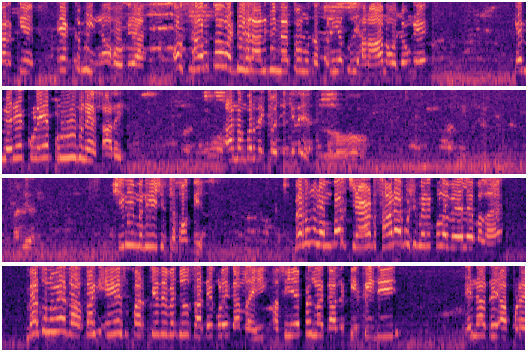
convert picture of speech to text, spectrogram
ਕਰਕੇ 1 ਮਹੀਨਾ ਹੋ ਗਿਆ। ਔਰ ਸਭ ਤੋਂ ਵੱਡੀ ਹੈਰਾਨਗੀ ਮੈਂ ਤੁਹਾਨੂੰ ਦੱਸਣੀ ਹੈ ਤੁਸੀਂ ਹੈਰਾਨ ਹੋ ਜਾਓਗੇ ਕਿ ਮੇਰੇ ਕੋਲੇ ਪ੍ਰੂਫ ਨੇ ਸਾਰੇ। ਆ ਨੰਬਰ ਦੇਖਿਓ ਜੀ ਕਿਹਦੇ ਆ? ਹਾਂਜੀ ਹਾਂਜੀ। ਸ਼੍ਰੀ ਮਨੀਸ਼ ਸਿਸੋਦੀਆ ਮੈਂ ਤੁਹਾਨੂੰ ਨੰਬਰ ਚੈਟ ਸਾਰਾ ਕੁਝ ਮੇਰੇ ਕੋਲ ਅਵੇਲੇਬਲ ਹੈ। ਮੈਂ ਤੁਹਾਨੂੰ ਇਹ ਦੱਸਦਾ ਕਿ ਇਸ ਪਰਚੇ ਦੇ ਵਿੱਚ ਜਦੋਂ ਸਾਡੇ ਕੋਲੇ ਗੱਲ ਆਈ ਅਸੀਂ ਇਹ ਪਹਿਲਾਂ ਗੱਲ ਕੀਤੀ ਜੀ। ਇਹਨਾਂ ਦੇ ਆਪਣੇ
